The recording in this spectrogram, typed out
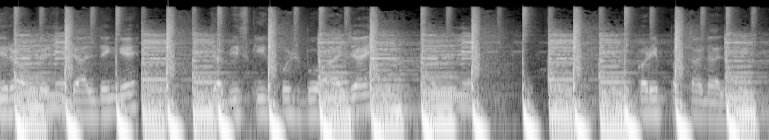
जीरा और मिर्ची डाल देंगे। जब इसकी खुशबू आ जाए कड़ी पत्ता डालेंगे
